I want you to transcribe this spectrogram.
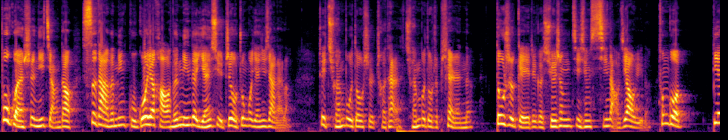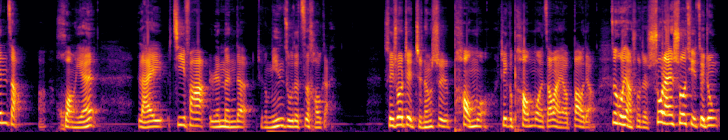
不管是你讲到四大文明古国也好，文明的延续只有中国延续下来了。这全部都是扯淡，全部都是骗人的，都是给这个学生进行洗脑教育的，通过编造啊谎言来激发人们的这个民族的自豪感。所以说，这只能是泡沫，这个泡沫早晚要爆掉。最后我想说的，说来说去，最终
